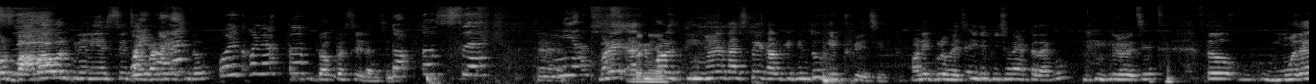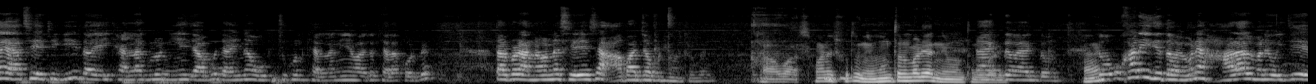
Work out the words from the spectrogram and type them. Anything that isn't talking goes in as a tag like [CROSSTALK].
ওর বাবা আবার কিনে নিয়ে এসছে চারপাটে গেছিল। ডক্টর সেট আছে। হ্যাঁ। মানে একেবারে তিনজনের কাছ থেকে কালকে কিন্তু গিফট পেয়েছে। অনেকগুলো হয়েছে। এই যে পিছনে একটা দেখো [LAUGHS] রয়েছে। তো মজায় আছে ঠিকই তো এই খেলনাগুলো নিয়ে যাব জানি না ও কিছুক্ষণ খেলনা নিয়ে হয়তো খেলা করবে। তারপর রান্না বান্না সেরে এসে আবার যাব নিমন্ত্রণ বাড়ি। মানে শুধু নিমন্ত্রণ বাড়ি আর নিমন্ত্রণ বাড়ি? একদম একদম। হ্যাঁ? তো ওখানেই যেতে হবে মানে হারাল মানে ওই যে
